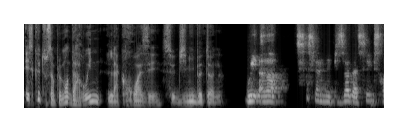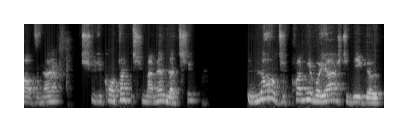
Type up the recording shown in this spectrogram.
est-ce que tout simplement Darwin l'a croisé, ce Jimmy Button? Oui, alors ça, c'est un épisode assez extraordinaire. Je suis content que tu m'amènes là-dessus. Lors du premier voyage du Beagle,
